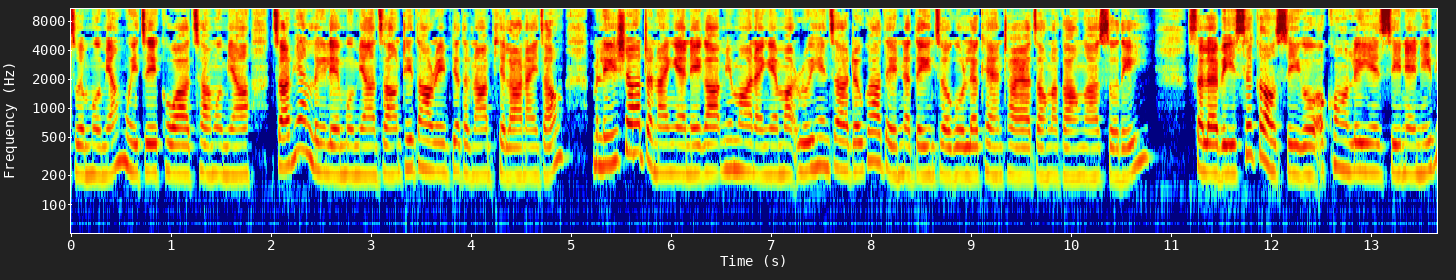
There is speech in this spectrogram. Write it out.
ဇဝတ်မှုများငွေကြေးခွာချမှုများကြားပြန့်လိမ်လည်မှုများကြောင့်ဒေသရင်းပြဿနာဖြစ်လာနိုင်ကြောင်းမလေးရှားတနိုင်ငံတွေကမြန်မာနိုင်ငံမှာရိုဟင်ဂျာဒုက္ခသည်2သိန်းကျော်ကိုလက်ခံထားရကြောင်း၎င်းကဆိုသည်ဆက်လက်ပြီးစစ်ကောင်စီကိုအခွန်လေးရင်စီနဲ့ဤပ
